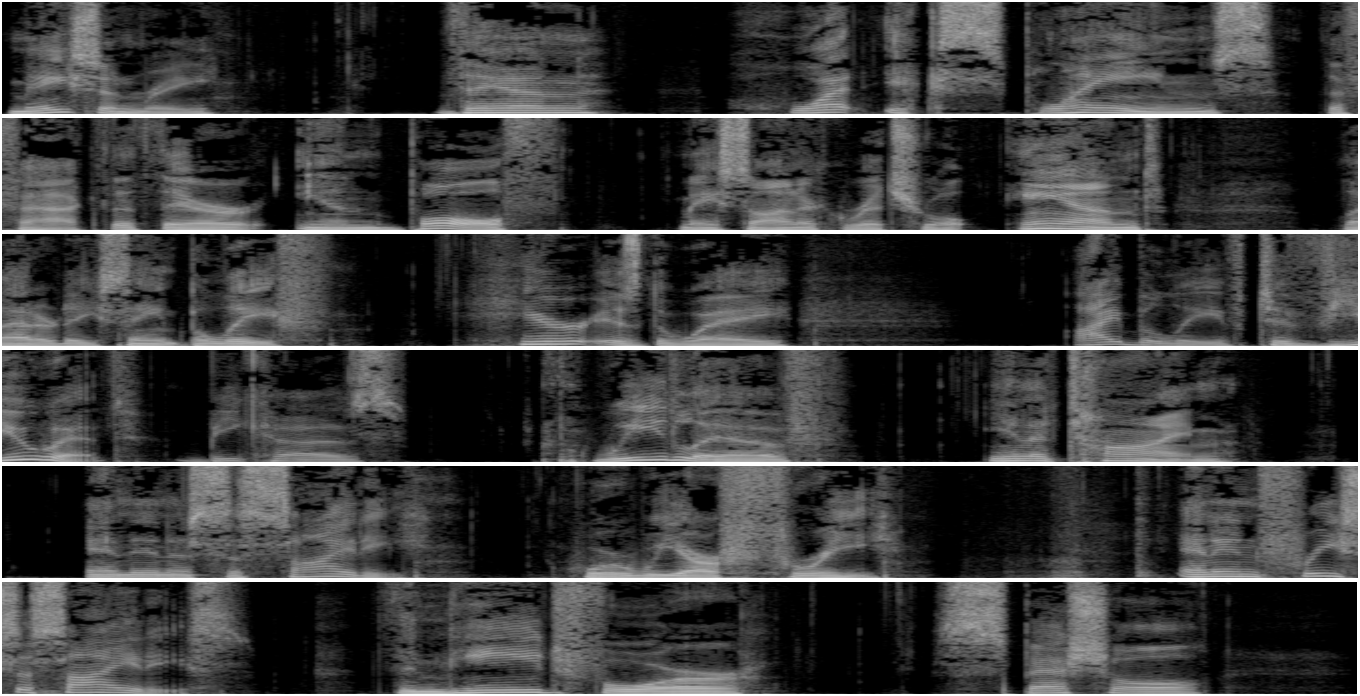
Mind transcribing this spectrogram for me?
Masonry, then what explains the fact that they're in both Masonic ritual and Latter day Saint belief? Here is the way I believe to view it because we live in a time and in a society where we are free. And in free societies, the need for special,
